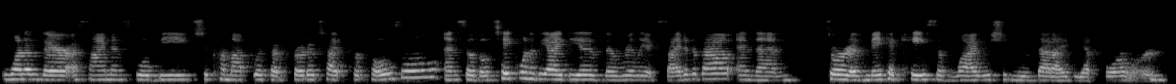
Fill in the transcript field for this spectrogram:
one of their assignments will be to come up with a prototype proposal. And so they'll take one of the ideas they're really excited about and then sort of make a case of why we should move that idea forward.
